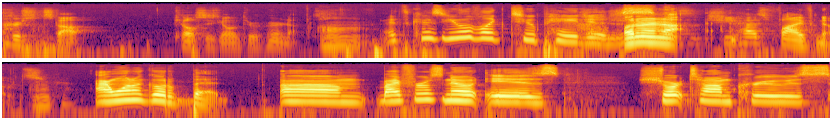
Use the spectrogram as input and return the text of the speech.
Christian, stop. Kelsey's going through her notes. Oh. It's because you have like two pages. oh no, no, no. She has five notes. I want to go to bed. Um, my first note is short Tom Cruise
